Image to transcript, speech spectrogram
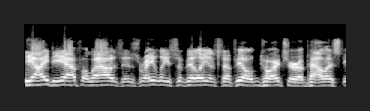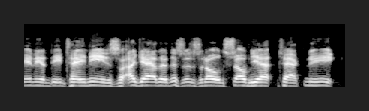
the IDF allows Israeli civilians to film torture of Palestinian detainees. I gather this is an old Soviet technique.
